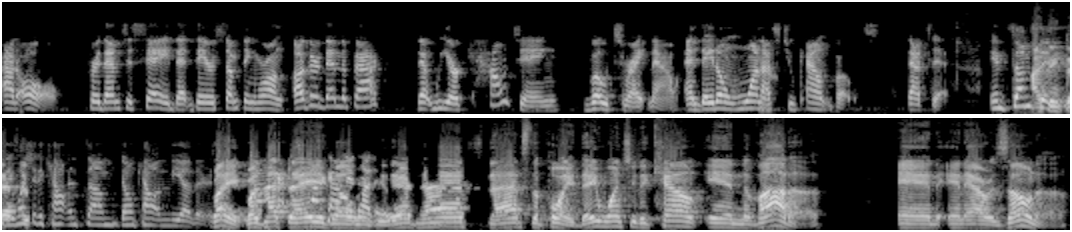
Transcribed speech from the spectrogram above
right. at all for them to say that there's something wrong other than the fact that we are counting votes right now and they don't want yeah. us to count votes. That's it. In some cities, they want you to count in some, don't count in the others. Right. Well, that, there you go. There, that's that's the point. They want you to count in Nevada and in Arizona,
